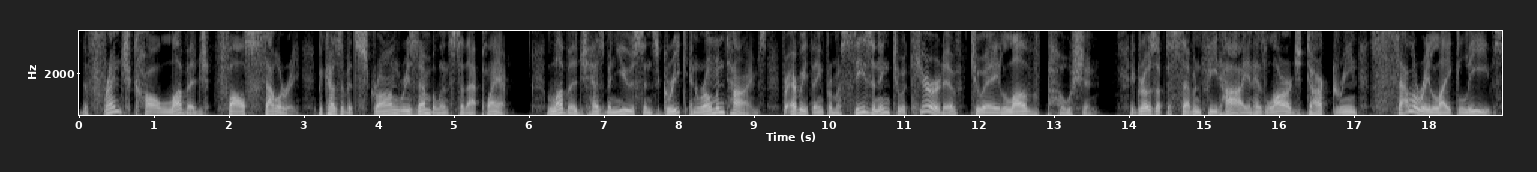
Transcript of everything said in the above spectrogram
the French call lovage false celery because of its strong resemblance to that plant. Lovage has been used since Greek and Roman times for everything from a seasoning to a curative to a love potion. It grows up to seven feet high and has large, dark green, celery like leaves.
